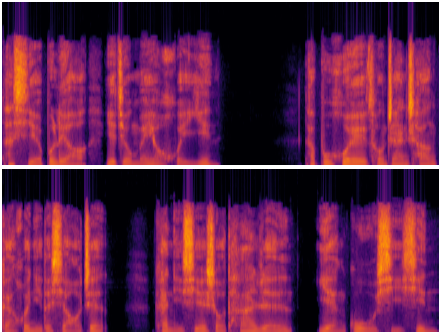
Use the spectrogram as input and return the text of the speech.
他写不了，也就没有回音。他不会从战场赶回你的小镇，看你携手他人，厌故喜新。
